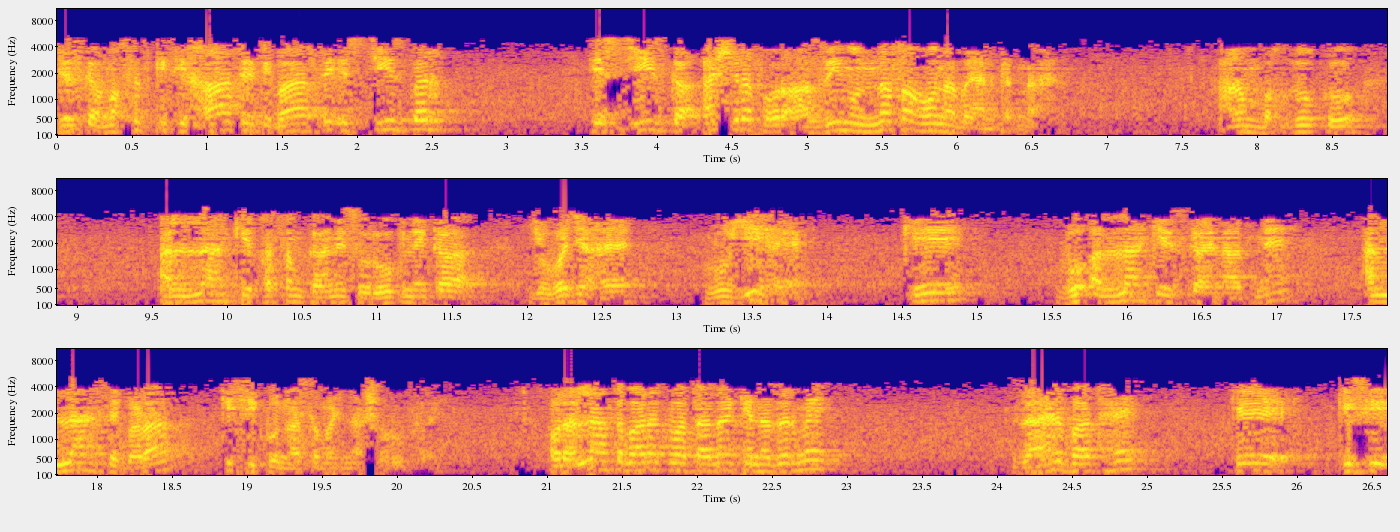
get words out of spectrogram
جس کا مقصد کسی خاص اعتبار سے اس چیز پر، اس چیز کا اشرف اور عظیم النفع ہونا بیان کرنا ہے۔ عام مخلوق کو اللہ کی قسم کہنے سے روکنے کا جو وجہ ہے، وہ یہ ہے کہ وہ اللہ کے اس کائنات میں اللہ سے بڑا کسی کو نہ سمجھنا شروع کرے۔ اور اللہ تبارک و تعالیٰ کے نظر میں ظاہر بات ہے کہ کسی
